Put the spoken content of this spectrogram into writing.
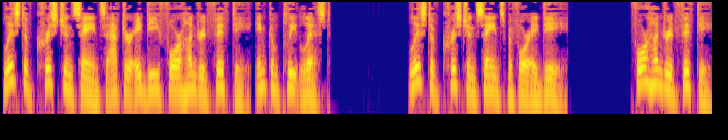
List of Christian saints after AD 450 incomplete list. List of Christian saints before AD 450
